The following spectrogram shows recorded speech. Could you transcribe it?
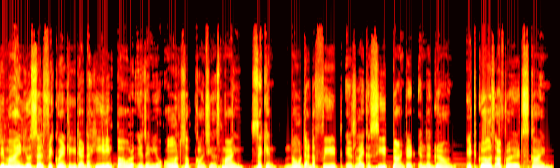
Remind yourself frequently that the healing power is in your own subconscious mind. Second, note that the faith is like a seed planted in the ground. It grows after its kind.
